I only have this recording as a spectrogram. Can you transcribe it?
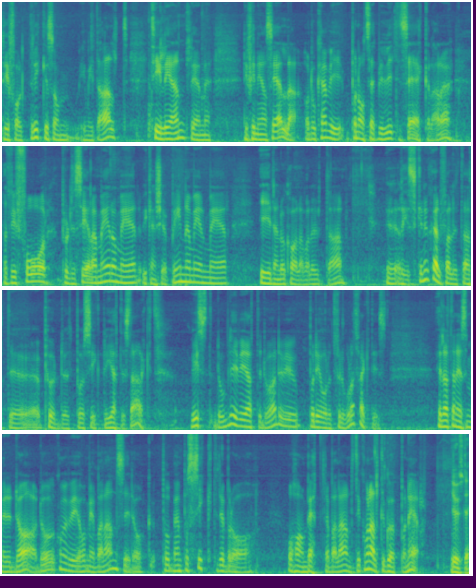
det folk dricker som är mitt allt till egentligen det finansiella. Och då kan vi på något sätt bli lite säkrare. Att vi får producera mer och mer, vi kan köpa in mer och mer i den lokala valutan. Eh, risken är självfallet att eh, pundet på sikt blir jättestarkt. Visst, då blir vi att då hade vi på det året förlorat faktiskt. Eller att den är som är idag, då kommer vi ha mer balans i det. Och på, men på sikt är det bra att ha en bättre balans. Det kommer alltid gå upp och ner. Just det.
